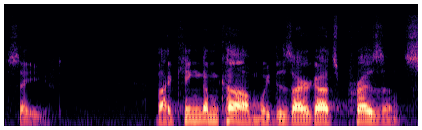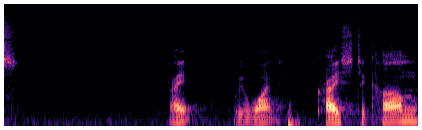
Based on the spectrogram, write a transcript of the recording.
saved. Thy kingdom come. We desire God's presence. Right? We want Christ to come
